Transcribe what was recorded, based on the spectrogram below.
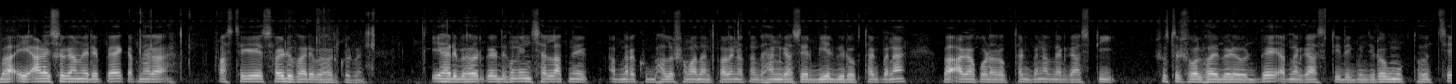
বা এই আড়াইশো গ্রামের প্যাক আপনারা পাঁচ থেকে ছয় ডুব হারে ব্যবহার করবেন। এই হারে ব্যবহার করে দেখুন ইনশাল্লাহ আপনি, আপনারা খুব ভালো সমাধান পাবেন। আপনার ধান গাছের বিএলবি রোগ থাকবে না বা আগা পড়া রোগ থাকবে না। আপনার গাছটি সুস্থ সবলভাবে বেড়ে উঠবে, আপনার গাছটি দেখবেন যে রোগমুক্ত হচ্ছে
